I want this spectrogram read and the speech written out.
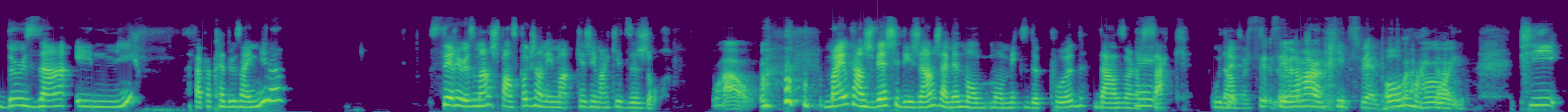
deux ans et demi. Ça fait à peu près deux ans et demi, là. Sérieusement, je pense pas que j'en ai que j'ai manqué 10 jours. Wow! Même quand je vais chez des gens, j'amène mon, mon mix de poudre dans un sac ou dans un C'est vraiment un rituel pour Oh toi. my God. oui. Puis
